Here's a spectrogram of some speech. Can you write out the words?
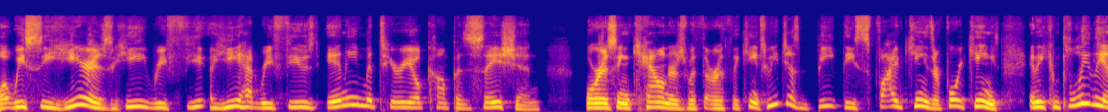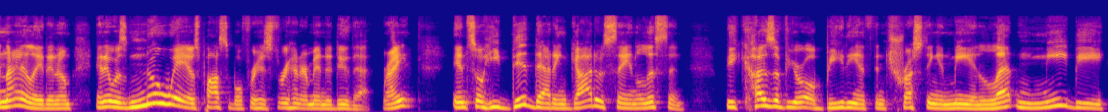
What we see here is he refu- he had refused any material compensation for his encounters with the earthly kings. So he just beat these five kings or four kings and he completely annihilated them. And it was no way it was possible for his 300 men to do that, right? And so he did that. And God was saying, listen, because of your obedience and trusting in me and letting me be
